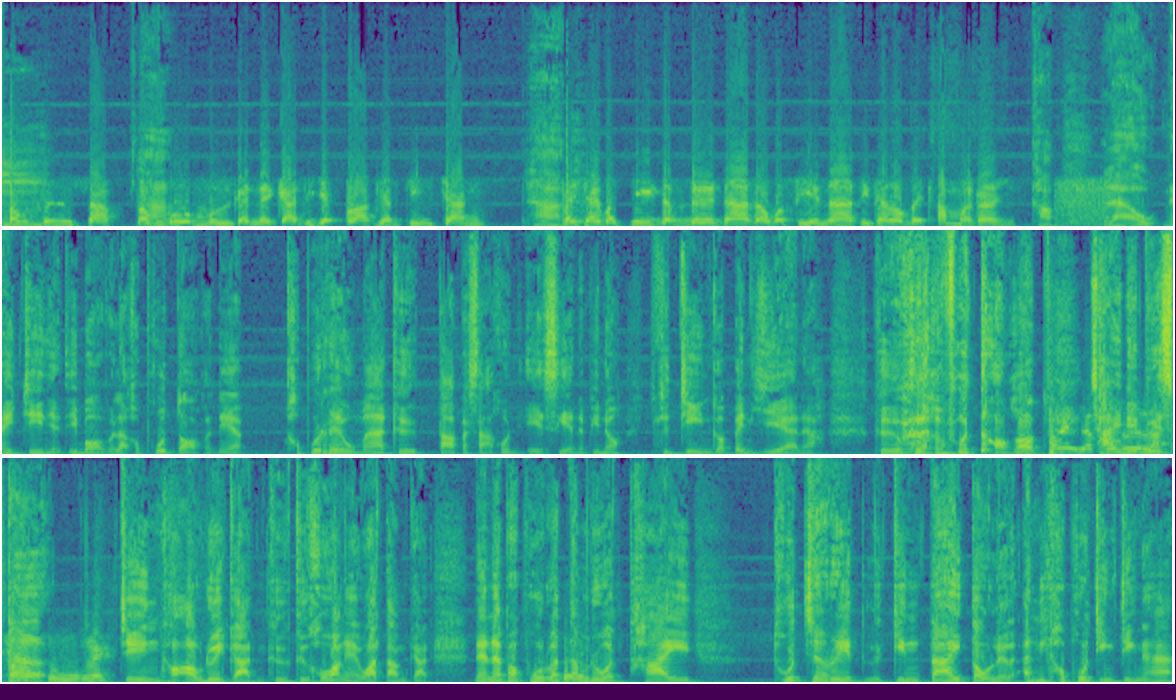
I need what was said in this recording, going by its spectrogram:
ม ต้องซื่อสัตย์ต้องฮะ ร่วมมือกันในการที่จะปราบอย่างจริงจัง ฮะไม่ใช่ว่าจีนดำเนินหน้าเราก็เสียหน้าสิถ้าเราไม่ทำอะไร ครับ แล้วในจีนอย่างที่บอกเวลาเขาพูดต่อกันเนี่ยเขาพูดเร็วมากคือตามภาษาคนเอเชียนะพี่เนาะคือจีนก็เป็นเฮียนะ คือเวลาเขาพูดต่อก็ไม่แล้วชายดินวิสเปอร์ สูงไง จริงเขาเอาด้วยกัน คือคือเขาว่าไงว่าตามกันในนั้นพอพูดว่าตำรวจไทย ทุจริตหรือกินใต้โต๊ะหรืออะไรอันนี้เขาพูดจริง ๆ นะฮะ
